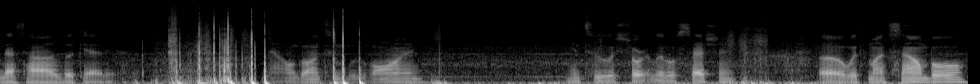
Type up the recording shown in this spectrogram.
That's how I look at it. Now I'm going to move on into a short little session uh, with my sound bowl.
